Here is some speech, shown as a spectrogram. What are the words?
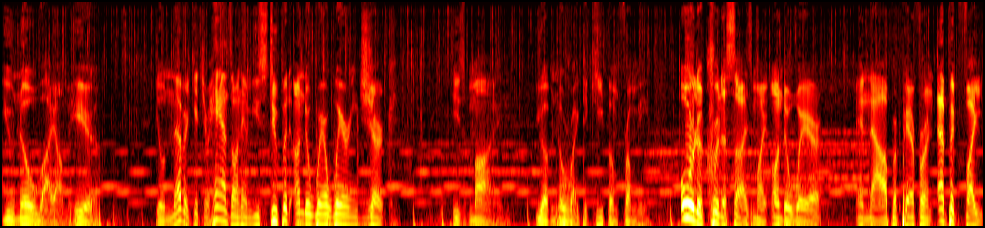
You know why I'm here. You'll never get your hands on him, you stupid underwear wearing jerk. He's mine. You have no right to keep him from me or to criticize my underwear. And now prepare for an epic fight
